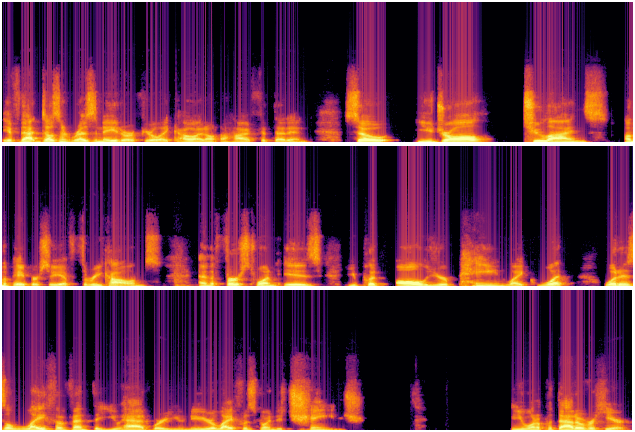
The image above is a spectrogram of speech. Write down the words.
if that doesn't resonate, or if you're like, oh, I don't know how I fit that in, so you draw two lines on the paper, so you have three columns, and the first one is you put all your pain, like what what is a life event that you had where you knew your life was going to change. and You want to put that over here.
